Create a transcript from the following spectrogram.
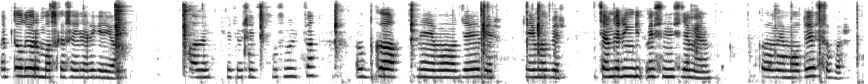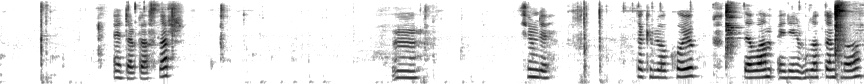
Hep de oluyorum başka şeylere geliyor. Abi kötü bir şey çıkmasın lütfen. Aga Memo C1 Game 1 İtemlerin gitmesini istemiyorum. Memo D0 Evet arkadaşlar. Hmm. Şimdi Block koyup devam edelim. Uzaktan kıralım.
